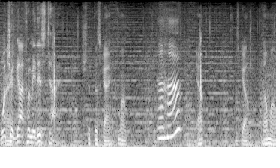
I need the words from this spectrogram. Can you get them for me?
What you got for me this time? Shoot this guy. Come on. Uh-huh. Yep. Let's go. Come on.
